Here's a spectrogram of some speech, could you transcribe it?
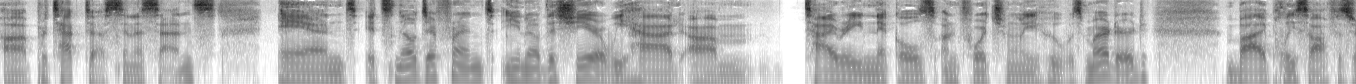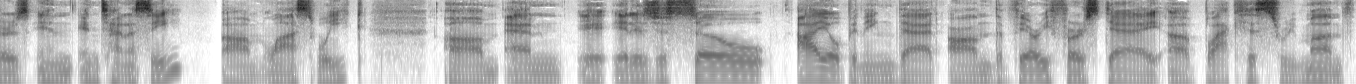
uh, protect us in a sense and it's no different you know this year we had um Tyree Nichols, unfortunately, who was murdered by police officers in, in Tennessee um, last week. Um, and it, it is just so eye opening that on the very first day of Black History Month,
